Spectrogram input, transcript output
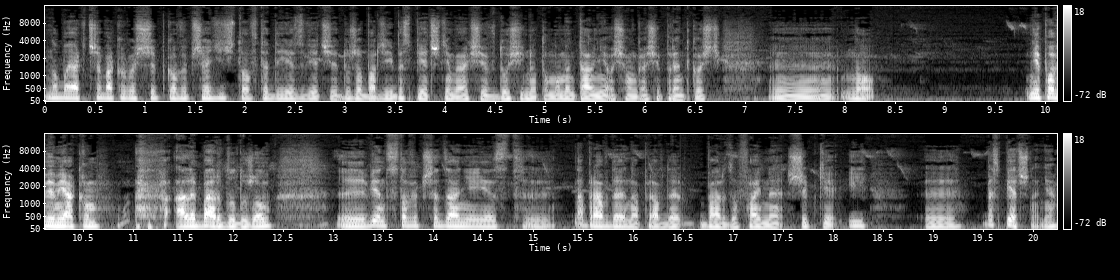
No bo jak trzeba kogoś szybko wyprzedzić, to wtedy jest, wiecie, dużo bardziej bezpiecznie, bo jak się wdusi, no to momentalnie osiąga się prędkość, yy, no, nie powiem jaką, ale bardzo dużą, Yy, więc to wyprzedzanie jest yy, naprawdę, naprawdę bardzo fajne, szybkie i yy, bezpieczne, nie?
